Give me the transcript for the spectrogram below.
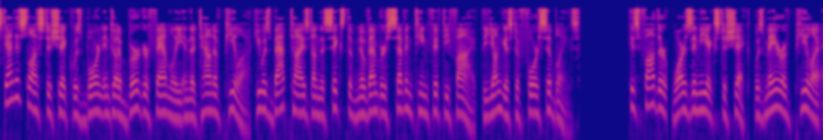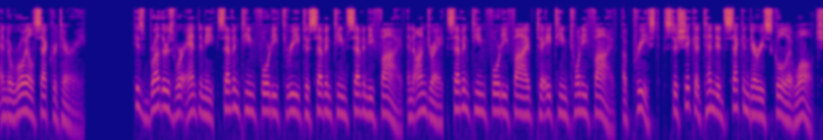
Stanislaw Staszic was born into a burgher family in the town of Pila he was baptized on 6 November 1755, the youngest of four siblings. His father, Wawrzyniec Staszic, was mayor of Pila and a royal secretary. His brothers were Antony (1743–1775) and Andrei (1745–1825), a priest. Staszic attended secondary school at Wałcz.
